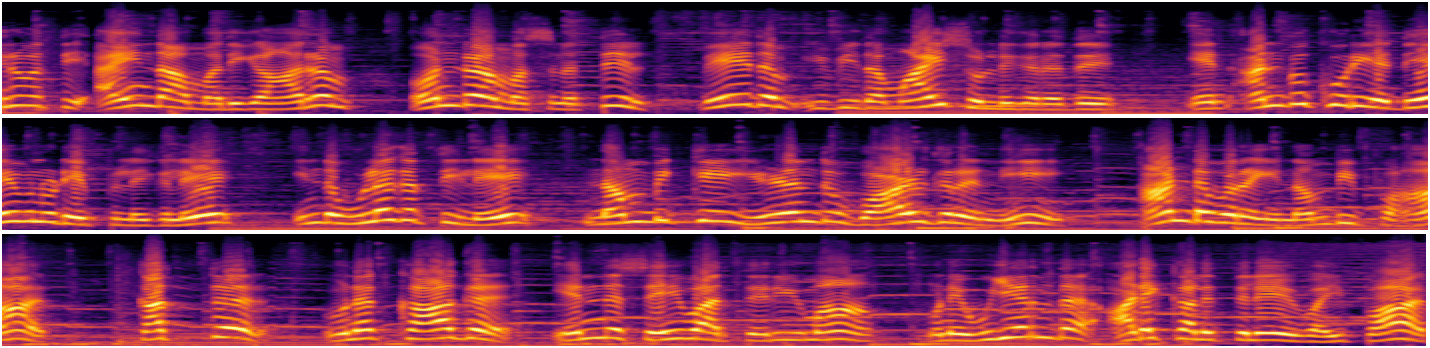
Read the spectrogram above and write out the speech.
இருபத்தி ஐந்தாம் அதிகாரம் ஒன்றாம் வசனத்தில் வேதம் இவ்விதமாய் சொல்லுகிறது. என் அன்புக்குரிய தேவனுடைய பிள்ளைகளே இந்த உலகத்திலே நம்பிக்கை இழந்து வாழ்கிற நீ ஆண்டவரை நம்பிப்பார். கத்தர் உனக்காக என்ன செய்வார் தெரியுமா? உன்னை உயர்ந்த அடைக்கலத்திலே வைப்பார்.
